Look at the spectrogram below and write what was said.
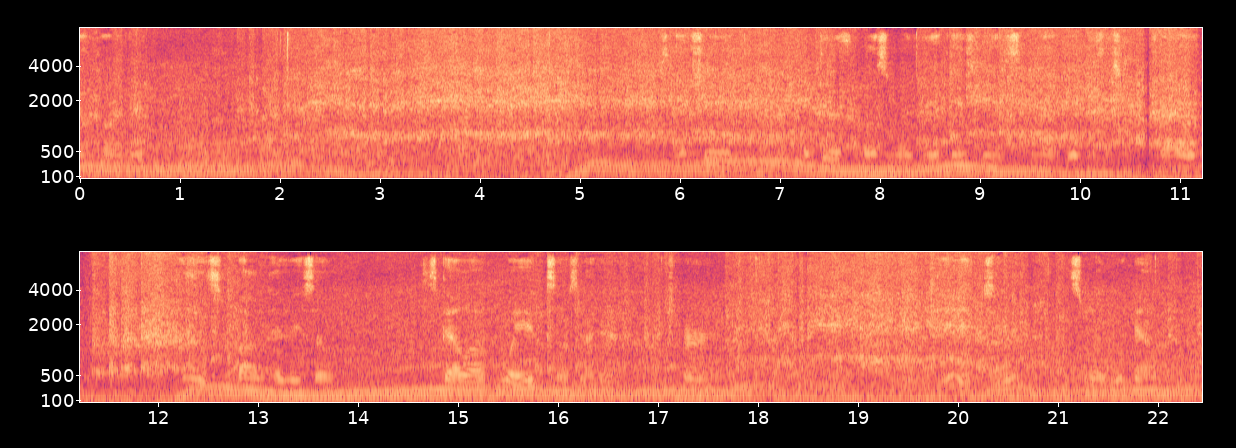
so it's got a lot of weight, so it's not gonna turn. This might work out.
